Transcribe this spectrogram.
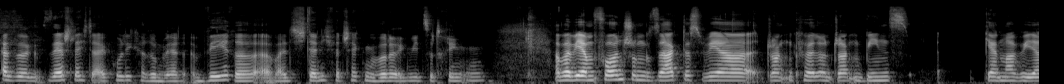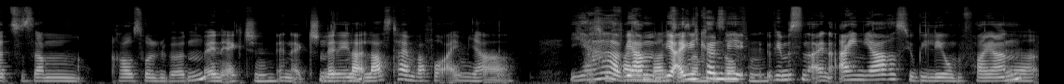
Also sehr schlechte Alkoholikerin wäre, wäre, äh, weil ich ständig verchecken würde, irgendwie zu trinken. Aber wir haben vorhin schon gesagt, dass wir Drunken Curl und Drunken Beans gern mal wieder zusammen rausholen würden. In Action. In Action sehen. Last Time war vor einem Jahr. Ja, wir wir, haben, wir eigentlich können wir, wir müssen ein Einjahresjubiläum feiern, Ja.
